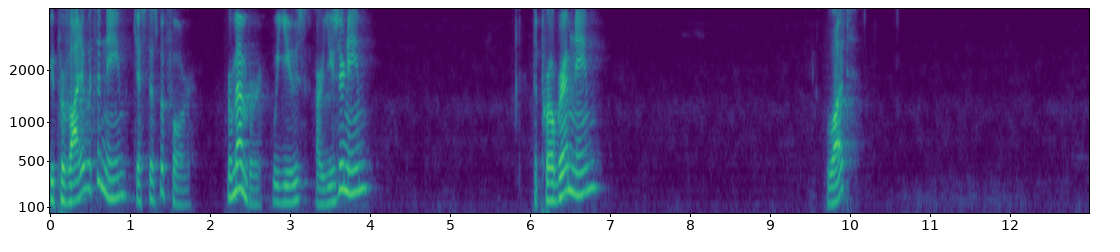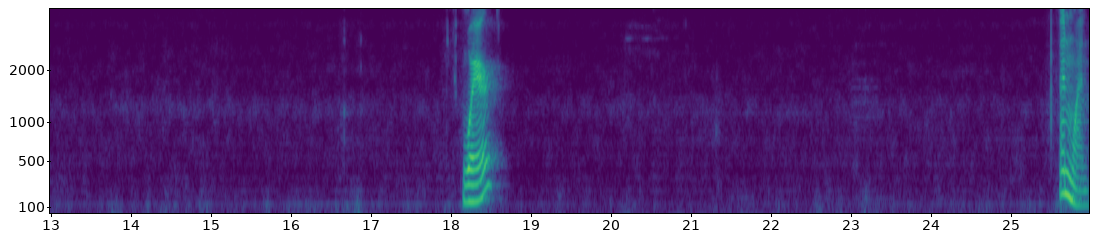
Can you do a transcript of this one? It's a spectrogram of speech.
We provide it with a name just as before. Remember, we use our username, the program name, what, where, and when.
